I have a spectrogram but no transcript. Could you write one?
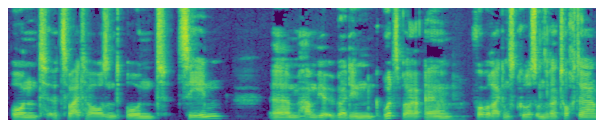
Und äh, 2010 ähm, haben wir über den Geburtsvorbereitungskurs äh, unserer Tochter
